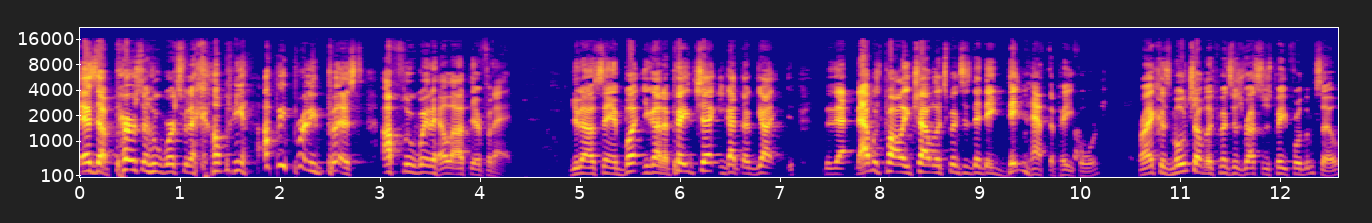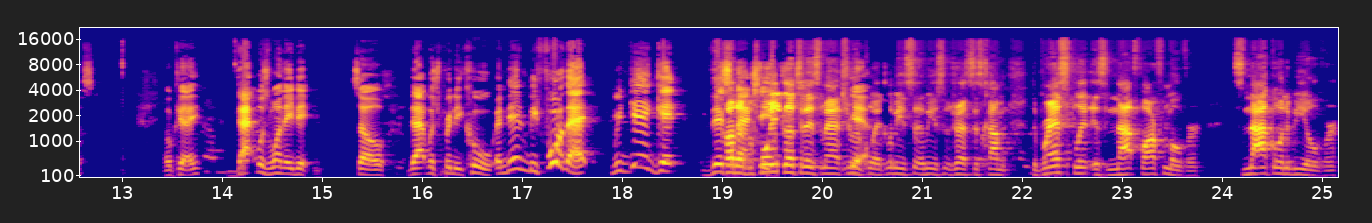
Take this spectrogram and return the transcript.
as a person who works for that company, I'd be pretty pissed. I flew way the hell out there for that. You know what I'm saying? But you got a paycheck. You got the got that. That was probably travel expenses that they didn't have to pay for, right? Because most travel expenses wrestlers pay for themselves. Okay, that was one they didn't. So that was pretty cool. And then before that, we did get this Hold match. before here. you go to this match, real Yeah. quick, let me let me address this comment. The brand split is not far from over. It's not going to be over.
